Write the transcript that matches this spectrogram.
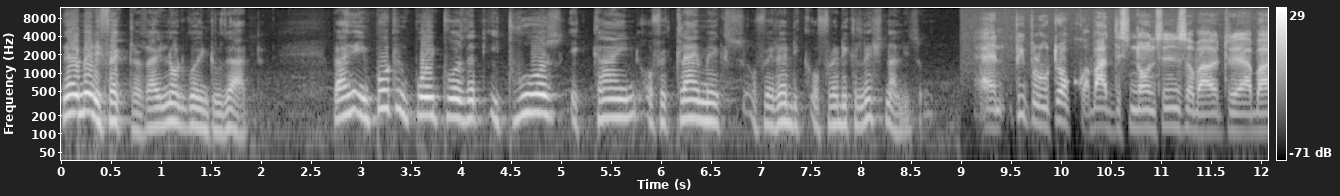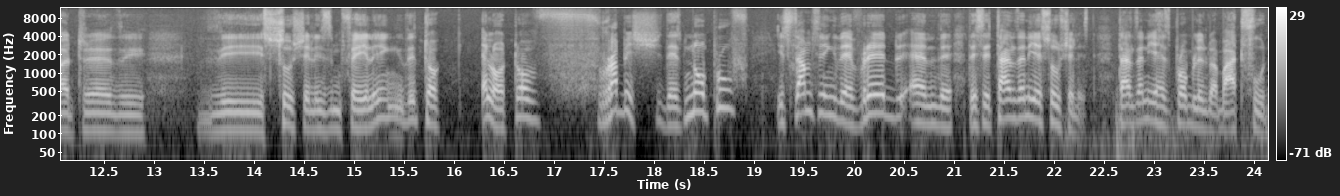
There are many factors, I will not go into that. But I think the important point was that it was a kind of a climax of, a radic of radical nationalism. And people who talk about this nonsense about, uh, about uh, the the socialism failing, they talk a lot of rubbish. There's no proof. It's something they've read and they, they say Tanzania is socialist. Tanzania has problems about food.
